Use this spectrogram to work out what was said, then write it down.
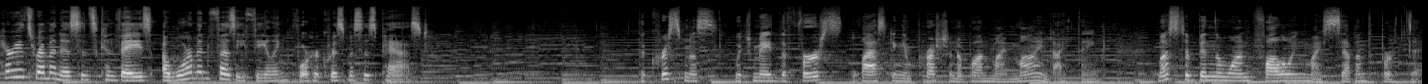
Harriet's reminiscence conveys a warm and fuzzy feeling for her Christmases past. The Christmas which made the first lasting impression upon my mind, I think, must have been the one following my seventh birthday.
